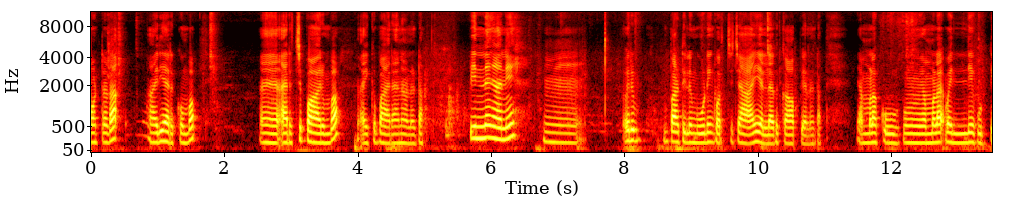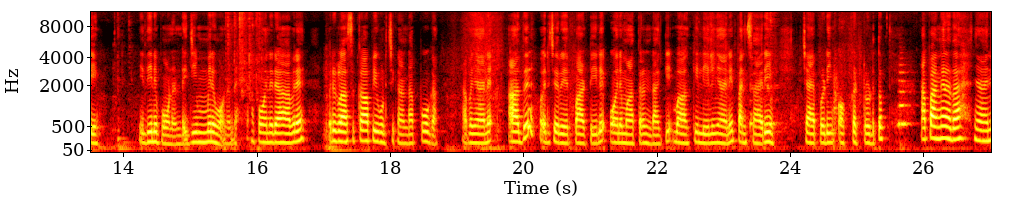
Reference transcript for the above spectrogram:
ഓട്ടട അരി അരക്കുമ്പോൾ അരച്ച് പാരുമ്പോൾ അതിക്ക് പാരാനാണ് കേട്ടോ പിന്നെ ഞാൻ ഒരു പാട്ടിലും കൂടിയും കുറച്ച് ചായ അല്ല അത് കാപ്പിയാണ് കേട്ടോ നമ്മളെ കൂ നമ്മളെ വലിയ കുട്ടി ഇതിന് പോകുന്നുണ്ട് ജിമ്മിന് പോകുന്നുണ്ട് അപ്പോൾ അവന് രാവിലെ ഒരു ഗ്ലാസ് കാപ്പി കുടിച്ച് കണ്ട പോകാം. അപ്പോൾ ഞാൻ അത് ഒരു ചെറിയ പാട്ടിയിൽ ഓന് മാത്രം ഉണ്ടാക്കി ബാക്കിയില്ലെങ്കിൽ ഞാൻ പഞ്ചസാരയും ചായപ്പൊടിയും ഒക്കെ ഇട്ട് കൊടുത്തു അപ്പോൾ അങ്ങനെ അതാ ഞാൻ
